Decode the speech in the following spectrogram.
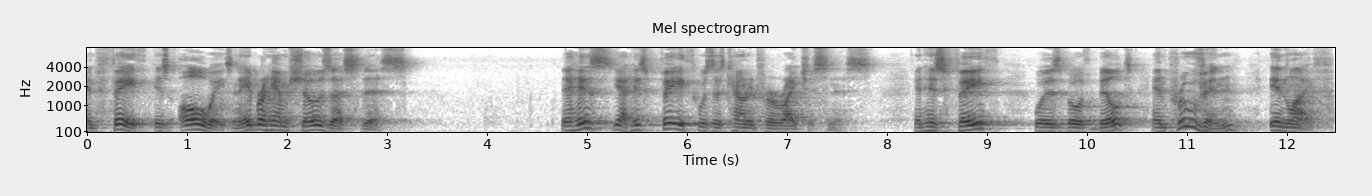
And faith is always, and Abraham shows us this. That his, yeah, his faith was accounted for righteousness. And his faith was both built and proven in life.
